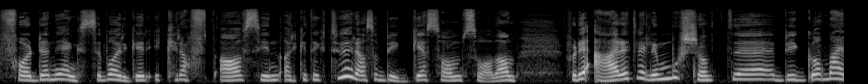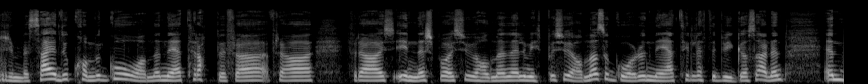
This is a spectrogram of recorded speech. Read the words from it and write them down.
for den gjengse borger i kraft av sin arkitektur, altså bygget som sådan. For det er et veldig morsomt eh, bygg å nærme seg. Du kommer gående ned trapper fra, fra, fra innerst på Tjuvholmen eller midt på Tjuvholmen, så går du ned til dette bygget, og så er det en, en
